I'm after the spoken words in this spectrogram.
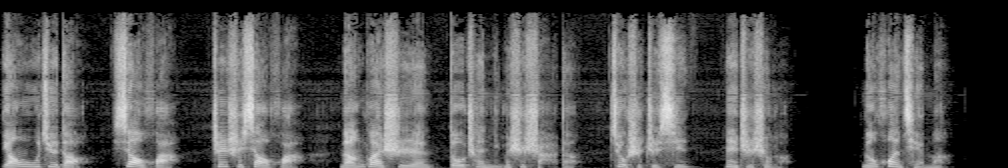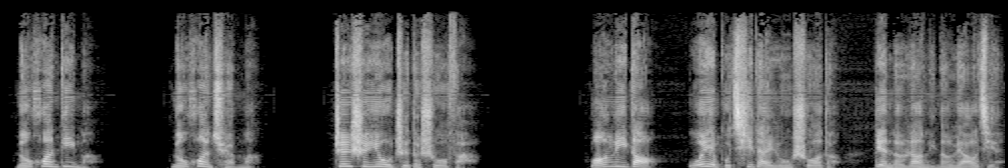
杨无惧道：“笑话，真是笑话，难怪世人都称你们是傻的。”救世之心，那值什么？能换钱吗？能换地吗？能换权吗？真是幼稚的说法。王离道：“我也不期待用说的便能让你能了解。”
